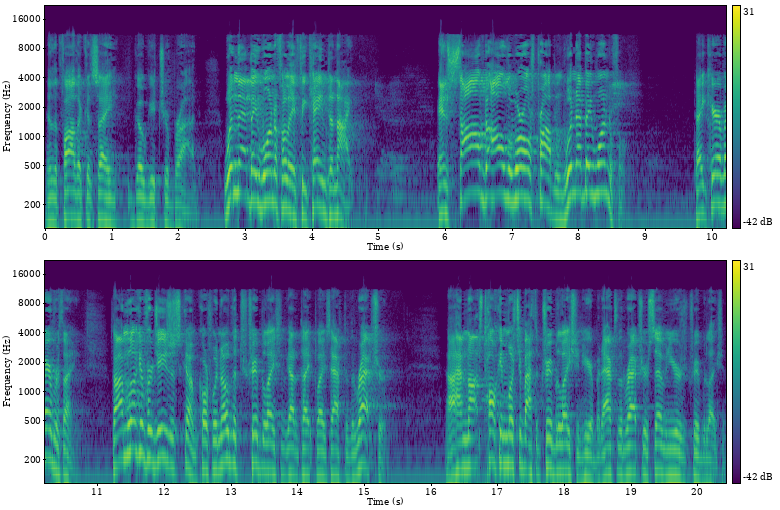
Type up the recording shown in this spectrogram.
and the Father could say, Go get your bride. Wouldn't that be wonderful if He came tonight and solved all the world's problems? Wouldn't that be wonderful? Take care of everything. So I'm looking for Jesus to come. Of course, we know that the tribulation's got to take place after the rapture. I'm not talking much about the tribulation here, but after the rapture, seven years of tribulation.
